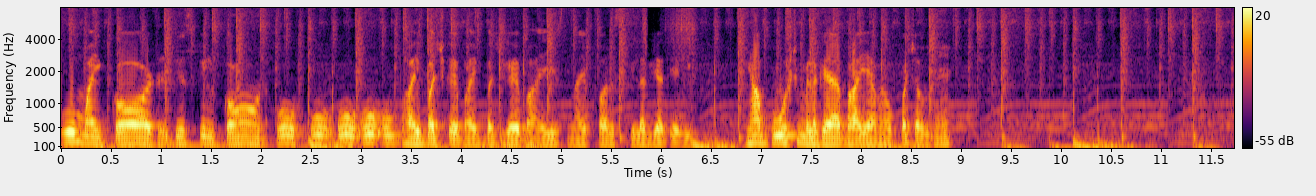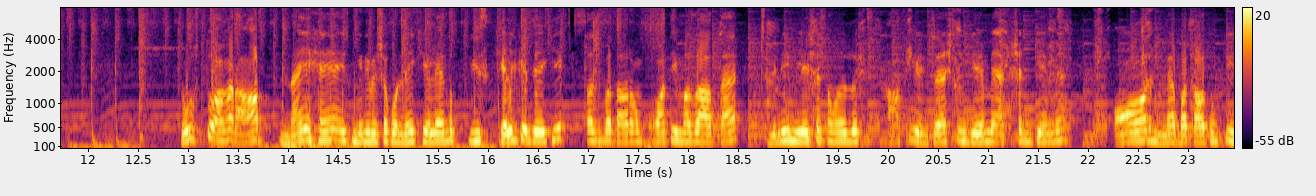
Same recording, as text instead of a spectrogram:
ओ my god this will con? ओ ओ ओ ओ ओ भाई बच गए, भाई बच गए, भाई स्नाइपर इसकी लग जाती है अभी यहाँ बूस्ट मिल गया है भाई, हमें ऊपर चलते हैं। दोस्तों, अगर आप नए हैं, इस मिनी मिलेशिया को नहीं खेले हैं तो प्लीज़ खेल के देखिए। सच बता रहा हूँ, बहुत ही मज़ा आता है। मिनी मिलेशिया समझ लो काफ़ी इंटरेस्टिंग गेम है एक्शन गेम है। और मैं बता दूँ कि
